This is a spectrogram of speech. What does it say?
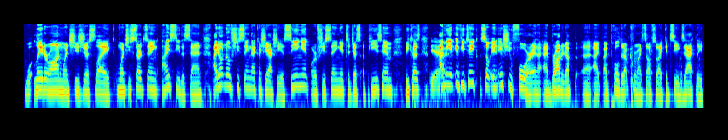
later on, when she's just like when she starts saying, "I see the sand," I don't know if she's saying that because she actually is seeing it, or if she's saying it to just appease him. Because Yeah. I mean, if you take so in issue four, and I, I brought it up, uh, I, I pulled it up for myself so I could see exactly.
